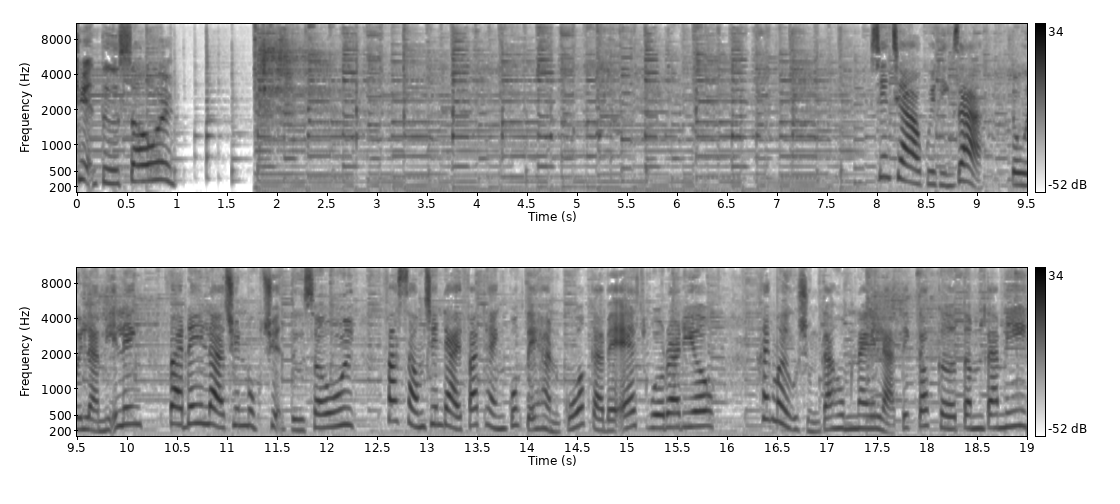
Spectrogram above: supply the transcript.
chuyện từ Seoul. Xin chào quý thính giả, tôi là Mỹ Linh và đây là chuyên mục chuyện từ Seoul, phát sóng trên đài phát thanh quốc tế Hàn Quốc KBS World Radio. Khách mời của chúng ta hôm nay là TikToker Tâm Tami,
